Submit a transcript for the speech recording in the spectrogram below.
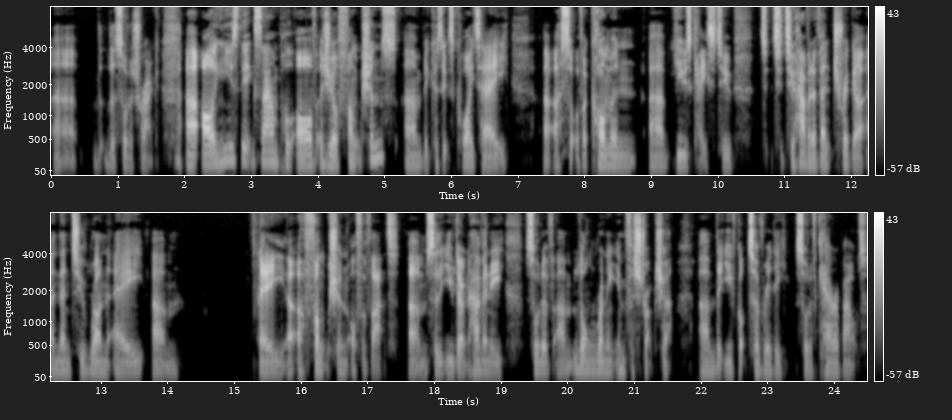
uh, the, the sort of track. Uh, I'll use the example of Azure Functions um, because it's quite a a sort of a common uh, use case to, to to have an event trigger and then to run a um, a a function off of that, um, so that you don't have any sort of um, long running infrastructure um, that you've got to really sort of care about.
